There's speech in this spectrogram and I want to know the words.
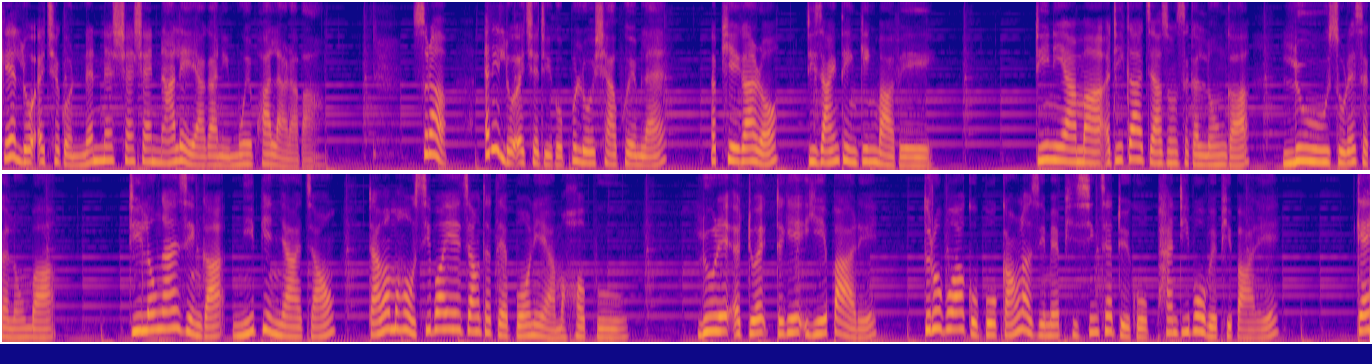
ကယ်လိုအပ်ချက်ကိုနက်နက်ရှမ်းရှမ်းနားလည်ရကနေမွေးဖွားလာတာပါ ဆိုတော့အဲ့ဒီလိုအပ်ချက်တွေကိုဘယ်လိုရှာဖွေမလဲအဖြေကတော့ design thinking ပါပဲဒီနေရာမှာအဓိကအကြဆုံးစကားလုံးကလူဆိုတဲ့စကားလုံးပါဒီလုပ်ငန်းစဉ်ကနီးပညာကြောင်းဒါမှမဟုတ်စီးပွားရေးကြောင်းတက်တဲ့ပေါ်နေရမှာမဟုတ်ဘူးလူတွေအတွက်တကယ်အရေးပါတယ်သူတို့ဘဝကိုပိုကောင်းလာစေမယ့်ဖြစ်စဉ်ချက်တွေကိုဖန်တီးဖို့ပဲဖြစ်ပါတယ်ကဲ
